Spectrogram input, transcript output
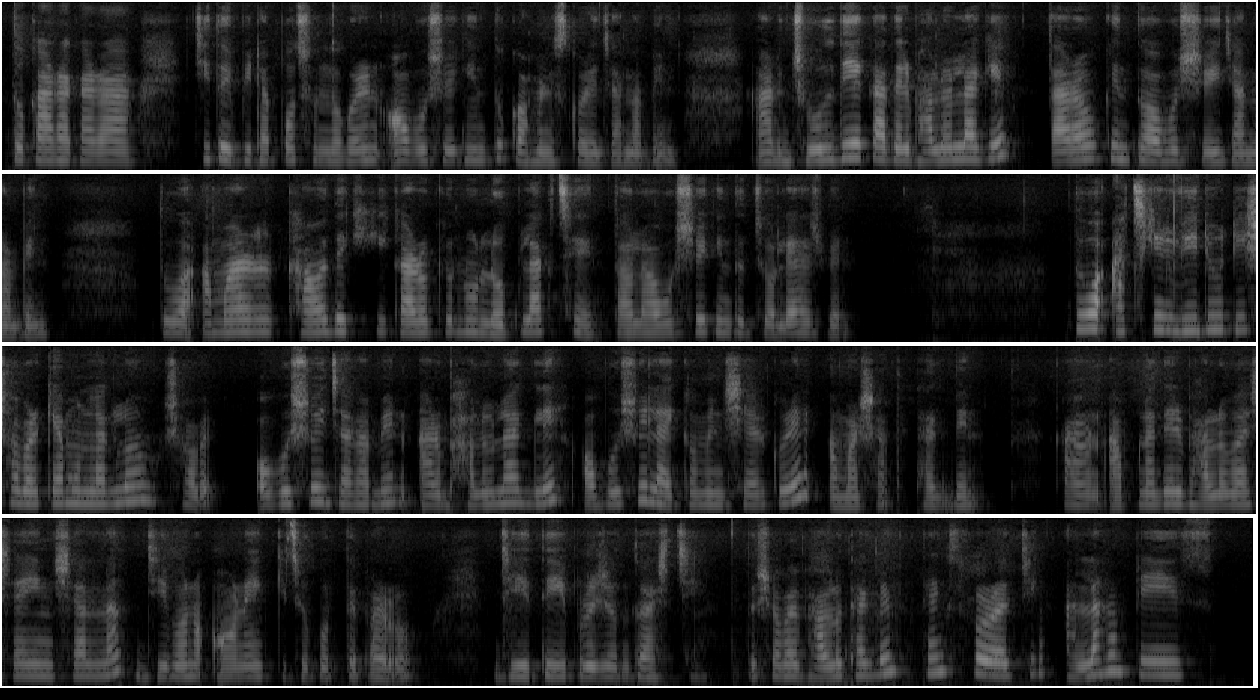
তো কারা কারা চিতই পিঠা পছন্দ করেন, অবশ্যই কিন্তু কমেন্টস করে জানাবেন। আর ঝোল দিয়ে কাদের ভালো লাগে, তারাও কিন্তু অবশ্যই জানাবেন। তো আমার খাওয়া দেখে কি কারও কোনো লোভ লাগছে, তাহলে অবশ্যই কিন্তু চলে আসবেন। তো আজকের ভিডিওটি সবার কেমন লাগল? সবাই অবশ্যই জানাবেন। আর ভালো লাগলে অবশ্যই লাইক কমেন্ট শেয়ার করে আমার সাথে থাকবেন। কারণ আপনাদের ভালোবাসায় ইনশাল্লাহ জীবন অনেক কিছু করতে পারব। যেহেতু এই পর্যন্ত আসছি। তো সবাই ভালো থাকবেন। থ্যাংকস ফর ওয়াচিং আল্লাহ হাফিজ।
